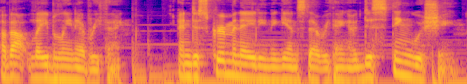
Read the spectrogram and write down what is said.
about labeling everything and discriminating against everything and distinguishing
